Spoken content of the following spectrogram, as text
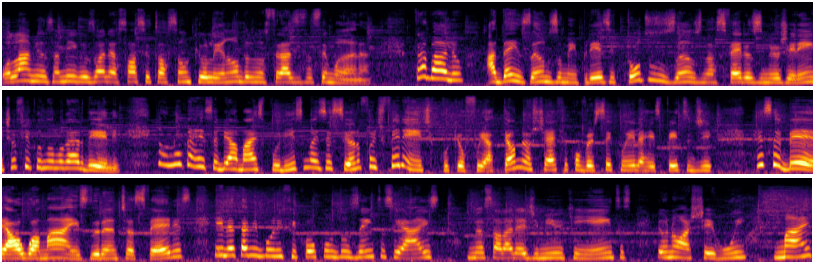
Olá, meus amigos, olha só a situação que o Leandro nos traz essa semana. Trabalho há 10 anos numa empresa e todos os anos, nas férias do meu gerente, eu fico no lugar dele. Eu nunca recebi a mais por isso, mas esse ano foi diferente, porque eu fui até o meu chefe e conversei com ele a respeito de receber algo a mais durante as férias. Ele até me bonificou com 200 reais, o meu salário é de 1.500, eu não achei ruim, mas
